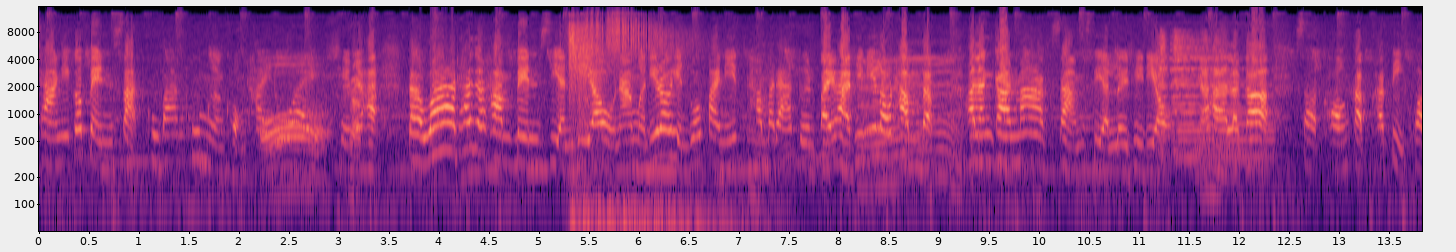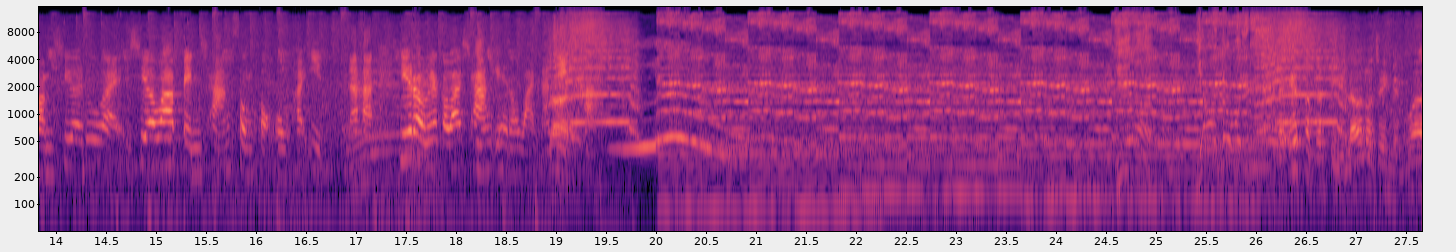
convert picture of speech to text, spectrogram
ช้างนี้ก็เป็นสัตว์คู่บ้านคู่เมืองของไทยด้วยโอ้ใช่ไหมคะแต่ว่าถ้าจะทำเป็นเสียนเดียวนะเหมือนที่เราเห็นทั่วไปนี้ธรรมดาเกินไปค่ะ ที่นี่เราทำแบบอืมอลังการมาก3เสียนเลยทีเดียวนะคะ แล้วก็สอดคล้องกับคติความเชื่อด้วย เชื่อว่าเป็นช้างทรงขององค์พระอินทร์นะคะ ที่เราเรียกกันว่าช้างเอราวัณนั่นเองค่ะ แต่เอ๊ะปกติแล้วเราจะเห็นว่า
